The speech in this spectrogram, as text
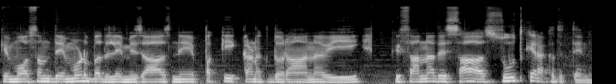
ਕਿ ਮੌਸਮ ਦੇ ਮੁੜ ਬਦਲੇ ਮਿਜ਼ਾਜ ਨੇ ਪੱਕੀ ਕਣਕ ਦੌਰਾਨ ਵੀ ਕਿਸਾਨਾਂ ਦੇ ਸਾਹ ਸੂਤ ਕੇ ਰੱਖ ਦਿੱਤੇ ਨੇ।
